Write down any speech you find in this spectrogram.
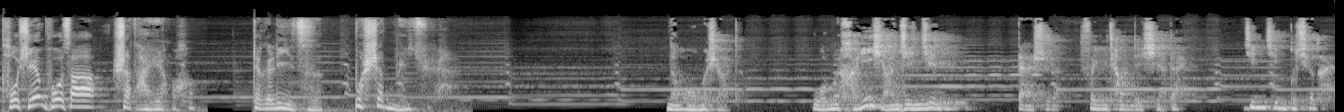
普贤菩萨十大愿望，这个例子不胜枚举啊。那么我们晓得，我们很想精进，但是非常的懈怠，精进不起来，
